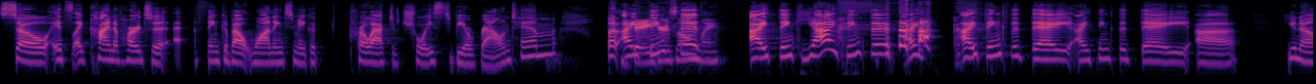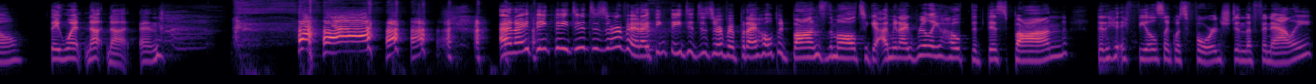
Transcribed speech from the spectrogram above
So it's like kind of hard to eh, think about wanting to make a proactive choice to be around him. But I Bangers think that, only. I think, yeah, I think that, I, I think that they, I think that they, uh, you know, they went nut nut and. and I think they did deserve it. I think they did deserve it, but I hope it bonds them all together. I mean, I really hope that this bond that it feels like was forged in the finale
